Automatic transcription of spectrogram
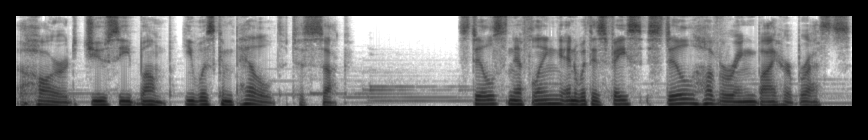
a hard, juicy bump he was compelled to suck. Still sniffling and with his face still hovering by her breasts,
